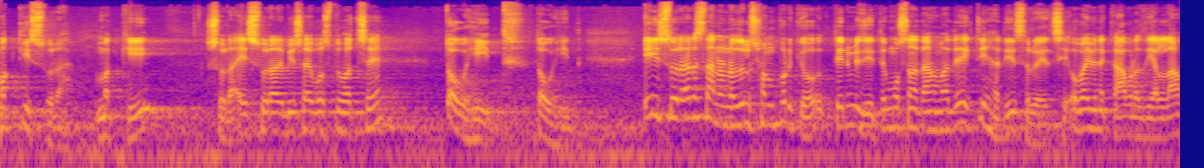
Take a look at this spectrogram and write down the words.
মক্কি সুরা। মক্কি সুরা। এই সুরার বিষয়বস্তু হচ্ছে তৌহিদ তৌহিদ। এই সুরার স্থাননজুল সম্পর্কেও তিরমিজিতে মুসনাদ আহমদে একটি হাদিস রয়েছে। ওবাইবিন কাবরাজি আল্লাহ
